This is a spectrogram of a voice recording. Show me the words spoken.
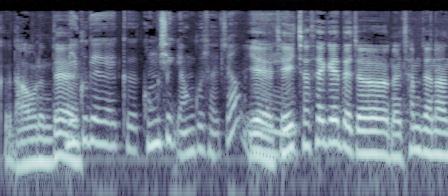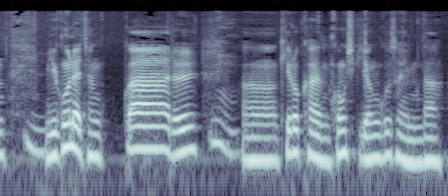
그 나오는데 미국의 그 공식 연구소죠? 예, 네. 제2차 세계 대전을 참전한 음. 미군의 전과를 네. 어, 기록한 공식 연구소입니다.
